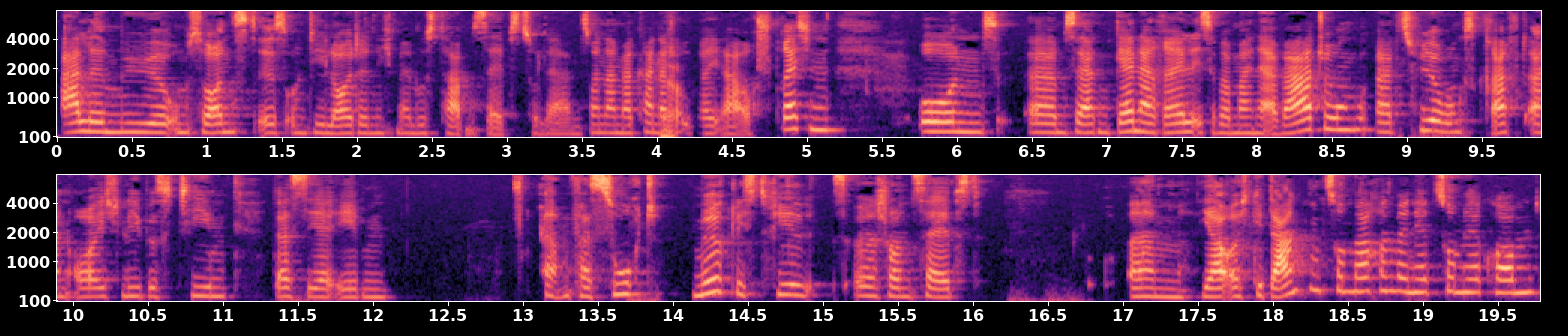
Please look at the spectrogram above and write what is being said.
alle Mühe umsonst ist und die Leute nicht mehr Lust haben, selbst zu lernen, sondern man kann darüber ja, ja auch sprechen. und ähm, sagen, generell ist aber meine Erwartung als Führungskraft an euch, liebes Team, dass ihr eben ähm, versucht, möglichst viel äh, schon selbst ähm, ja euch Gedanken zu machen, wenn ihr zu mir kommt.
